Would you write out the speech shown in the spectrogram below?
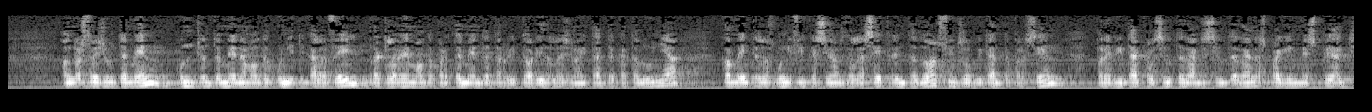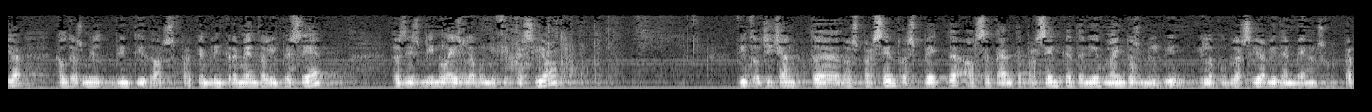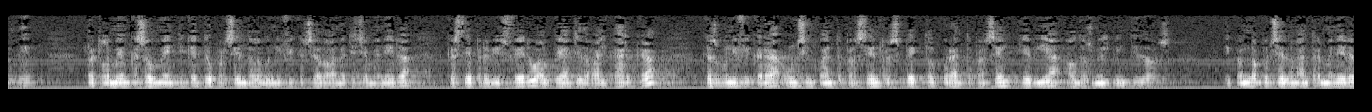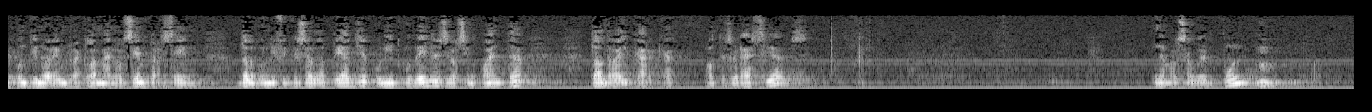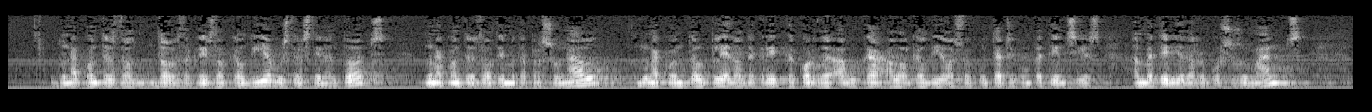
El nostre Ajuntament, conjuntament amb el de Cunit i Calafell, reclamem al Departament de Territori de la Generalitat de Catalunya que augmenti les bonificacions de la C32 fins al 80% per evitar que els ciutadans i ciutadanes paguin més peatge que el 2022, perquè amb l'increment de l'IPC es disminueix la bonificació fins al 62% respecte al 70% que teníem l'any 2020 i la població evidentment en surt perdent. Reclamem que s'augmenti aquest 10% de la bonificació de la mateixa manera que es té previst fer-ho al peatge de Vallcarca, que es bonificarà un 50% respecte al 40% que hi havia el 2022. I com no pot ser d'una altra manera, continuarem reclamant el 100% de la bonificació del peatge Cunit Cubelles i el 50% del de Vallcarca. Moltes gràcies. Anem al següent punt. Donar comptes del, dels decrets d'alcaldia, vostès els tenen tots. Donar comptes del tema de personal. Donar compte al ple del decret que acorda abocar a l'alcaldia les facultats i competències en matèria de recursos humans.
